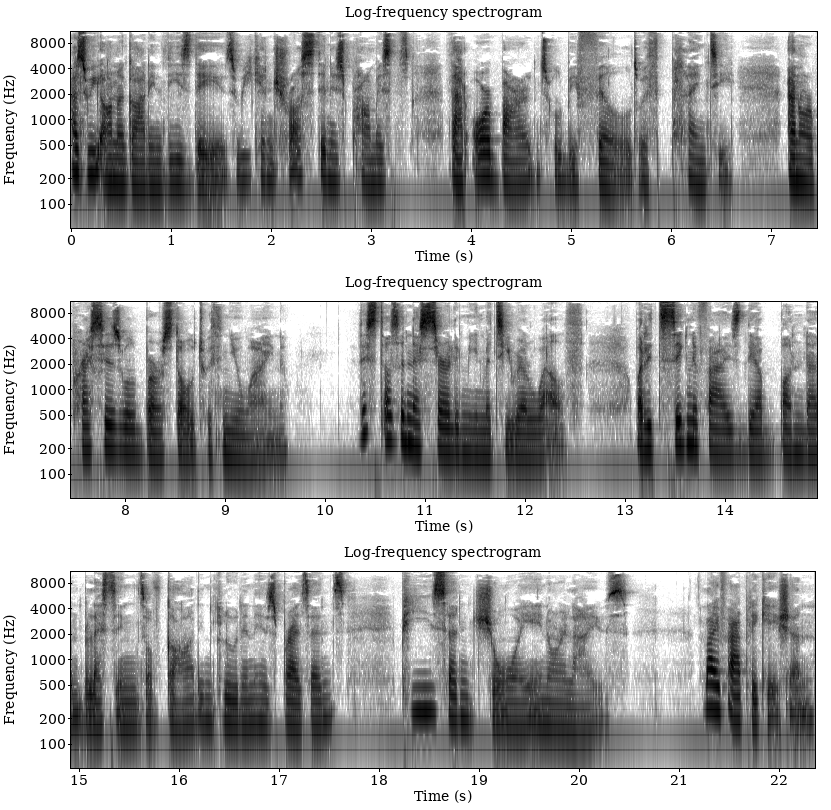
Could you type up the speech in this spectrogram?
As we honor God in these days, we can trust in his promise that our barns will be filled with plenty and our presses will burst out with new wine. This doesn't necessarily mean material wealth, but it signifies the abundant blessings of God, including His presence, peace, and joy in our lives. Life application.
